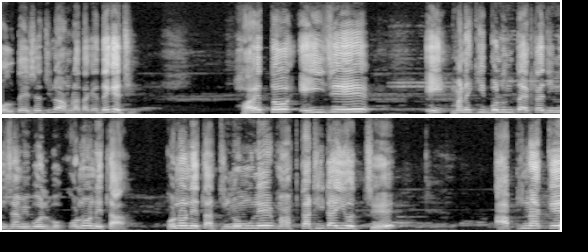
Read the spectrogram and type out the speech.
বলতে এসেছিল, আমরা তাকে দেখেছি। হয়তো এই যে, এই মানে কি বলুন তো একটা জিনিস আমি বলব, কোনো নেতা কোনো নেতা তৃণমূলের মাপকাঠিটাই হচ্ছে আপনাকে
